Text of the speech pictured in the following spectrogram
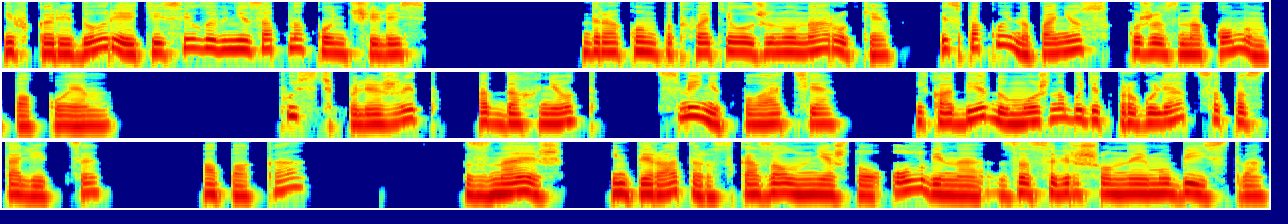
и в коридоре эти силы внезапно кончились. Дракон подхватил жену на руки и спокойно понес к уже знакомым покоям. Пусть полежит, отдохнет, сменит платье, и к обеду можно будет прогуляться по столице. А пока... Знаешь, Император сказал мне, что Олвина за совершенное им убийство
